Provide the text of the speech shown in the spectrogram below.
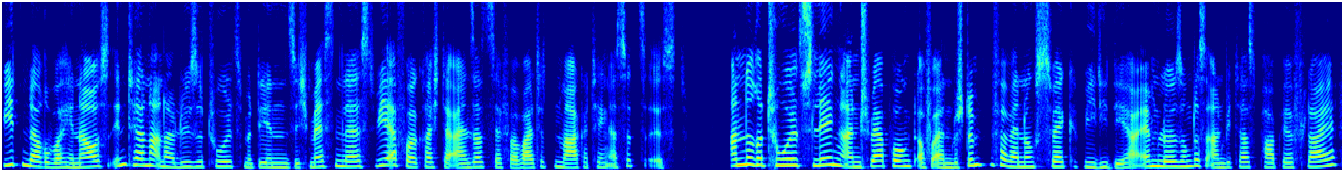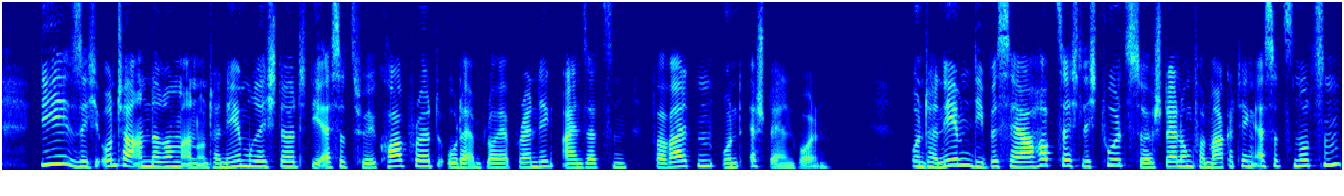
bieten darüber hinaus interne Analysetools, mit denen sich messen lässt, wie erfolgreich der Einsatz der verwalteten Marketing-Assets ist. Andere Tools legen einen Schwerpunkt auf einen bestimmten Verwendungszweck, wie die DRM-Lösung des Anbieters Papierfly, die sich unter anderem an Unternehmen richtet, die Assets für ihr Corporate oder Employer Branding einsetzen, verwalten und erstellen wollen. Unternehmen, die bisher hauptsächlich Tools zur Erstellung von Marketing-Assets nutzen,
